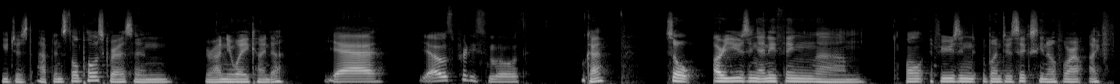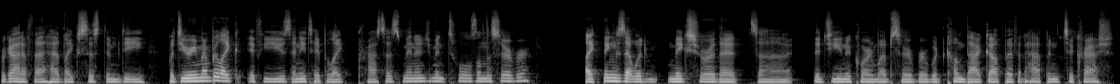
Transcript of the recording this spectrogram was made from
you just apt install Postgres and you're on your way, kind of. Yeah, yeah, it was pretty smooth. Okay. So are you using anything? Um, well, if you're using Ubuntu 16.04, I forgot if that had like systemd, but do you remember like if you used any type of like process management tools on the server? Like things that would make sure that uh, the Unicorn web server would come back up if it happened to crash?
